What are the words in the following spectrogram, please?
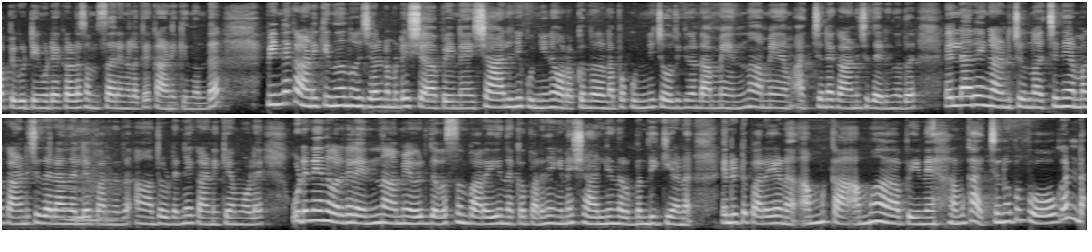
പപ്പിക്കുട്ടിയും കൂടെയൊക്കെയുള്ള സംസാരങ്ങളൊക്കെ കാണിക്കുന്നുണ്ട്. പിന്നെ കാണിക്കുന്നതെന്ന് വെച്ചാൽ നമ്മുടെ പിന്നെ ശാലിനി കുഞ്ഞിനെ ഉറക്കുന്നതാണ്. അപ്പോൾ കുഞ്ഞ് ചോദിക്കുന്നുണ്ട് അമ്മ എന്നാ അമ്മ അച്ഛനെ കാണിച്ചു തരുന്നത്? എല്ലാവരെയും കാണിച്ചു തന്നു. അച്ഛനെ അമ്മ കാണിച്ചു തരാമെന്നല്ലേ പറഞ്ഞത്? ആ അത് ഉടനെ കാണിക്കാം മോളെ. ഉടനെ എന്ന് പറഞ്ഞാൽ എന്നാ അമ്മ ഒരു ദിവസം പറയുന്നൊക്കെ പറഞ്ഞ് ഇങ്ങനെ ശാലിനി നിർബന്ധിക്കുകയാണ്. എന്നിട്ട് പറയാണ് അമ്മ അമ്മ പിന്നെ നമുക്ക് അച്ഛനൊപ്പം പോകണ്ട.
